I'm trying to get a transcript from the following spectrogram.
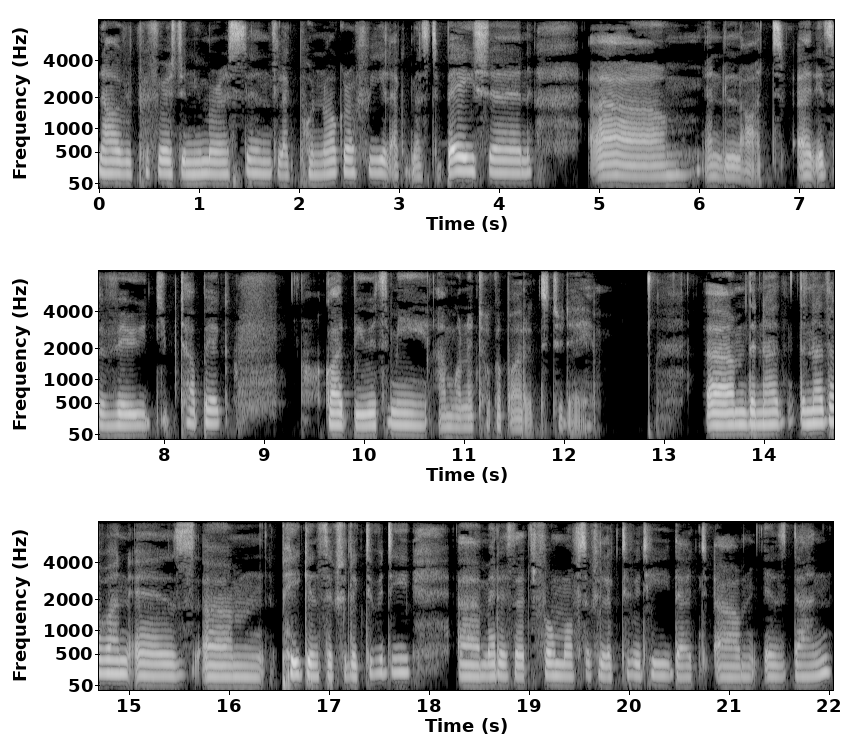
Now, it refers to numerous sins like pornography, like masturbation, um, and a lot. And it's a very deep topic. God be with me. I'm gonna talk about it today. Um, the another one is um, pagan sexual activity. Um, it is that form of sexual activity that um, is done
